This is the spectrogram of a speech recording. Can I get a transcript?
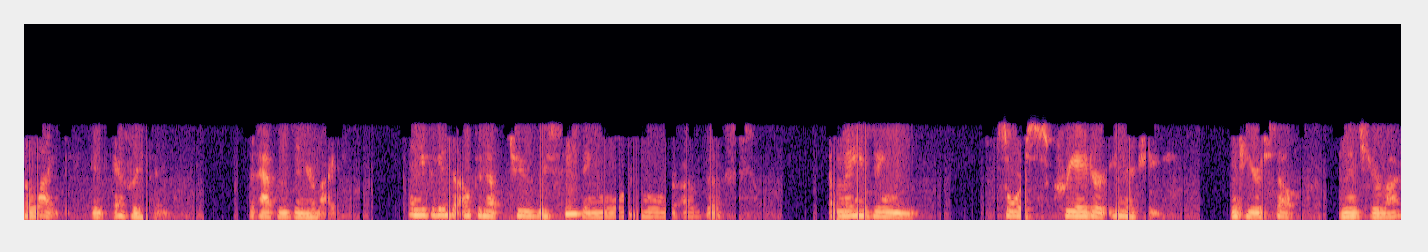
the light in everything that happens in your life. And you begin to open up to receiving more and more of the amazing source creator energy into yourself and into your life.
